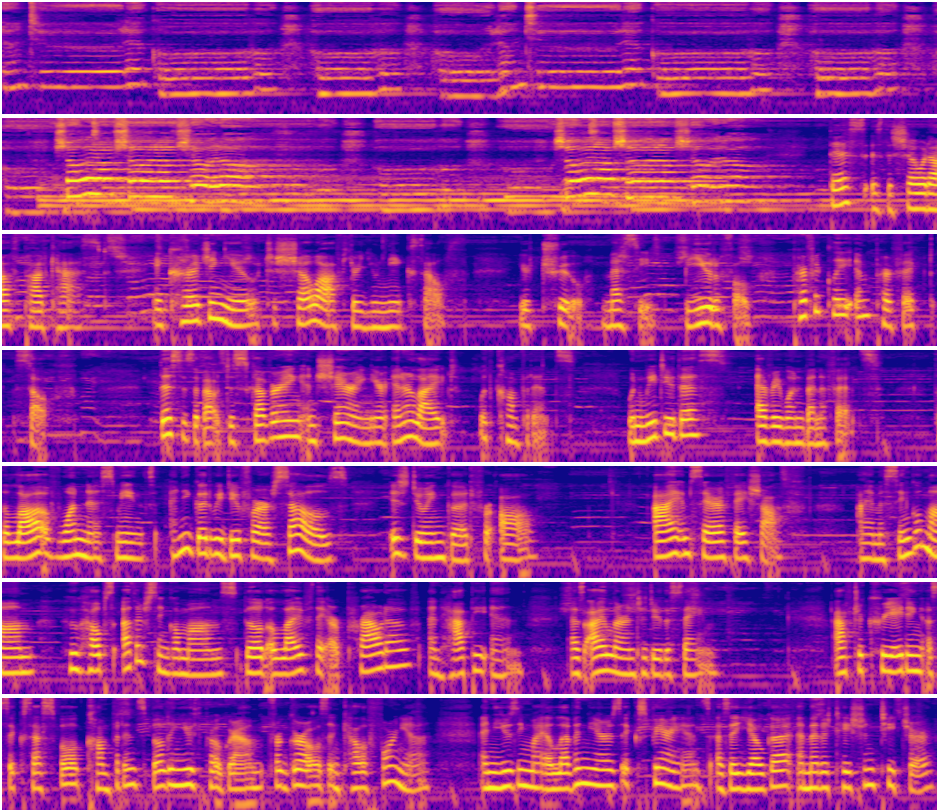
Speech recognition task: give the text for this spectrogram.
Learn to let go. Hold, hold on to let go. Hold, hold. Show it off, show it off, show it off. Show it off, show it off, show it off. This is the Show It Off podcast, encouraging you to show off your unique self, your true, messy, beautiful, perfectly imperfect self. This is about discovering and sharing your inner light with confidence. When we do this, everyone benefits. The law of oneness means any good we do for ourselves is doing good for all. I am Sarah Faye Schaff. I am a single mom who helps other single moms build a life they are proud of and happy in, as I learn to do the same. After creating a successful confidence building youth program for girls in California and using my 11 years' experience as a yoga and meditation teacher,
